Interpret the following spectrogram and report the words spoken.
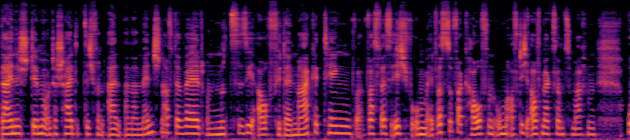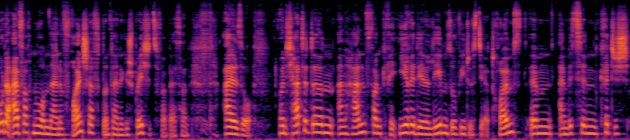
deine Stimme unterscheidet sich von allen anderen Menschen auf der Welt und nutze sie auch für dein Marketing, was weiß ich, um etwas zu verkaufen, um auf dich aufmerksam zu machen oder einfach nur um deine Freundschaften und deine Gespräche zu verbessern. Also, und ich hatte dann anhand von Kreiere dir Leben so, wie du es dir erträumst, ähm, ein bisschen kritisch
